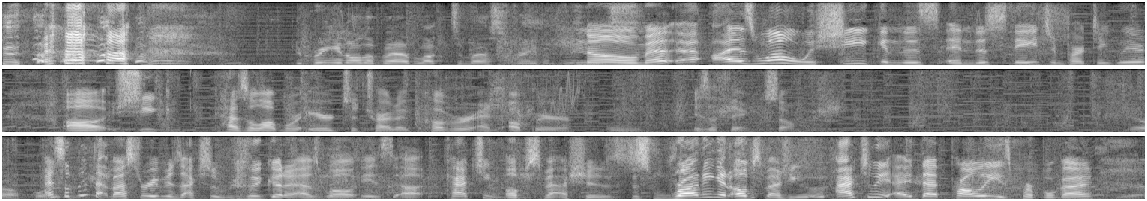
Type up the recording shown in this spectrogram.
You're bringing all the bad luck to Master Raven. Please. No, as well with Sheik in this in this stage in particular, uh, Sheik has a lot more air to try to cover, and up air Mm. is a thing. So, Yeah, and something that Master Raven is actually really good at as well is uh, catching up smashes, just running and up smashing. Actually, I, that probably is purple guy. Yeah.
